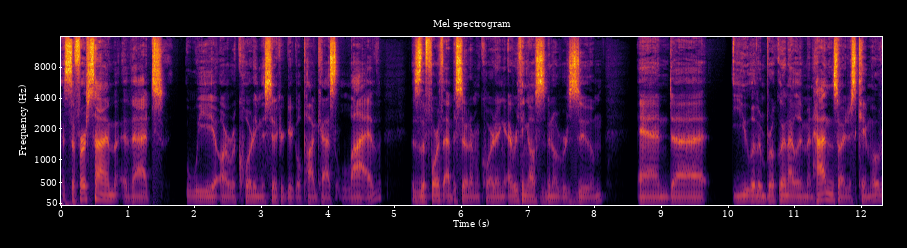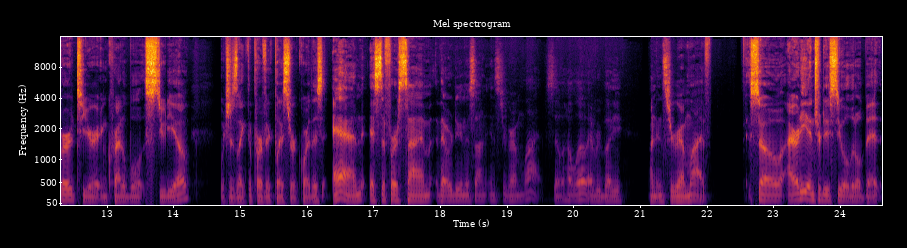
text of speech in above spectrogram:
it's the first time that we are recording the Sacred Giggle podcast live. This is the fourth episode I'm recording. Everything else has been over Zoom. And uh, you live in Brooklyn. I live in Manhattan. So I just came over to your incredible studio, which is like the perfect place to record this. And it's the first time that we're doing this on Instagram Live. So hello, everybody on Instagram Live. So I already introduced you a little bit,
